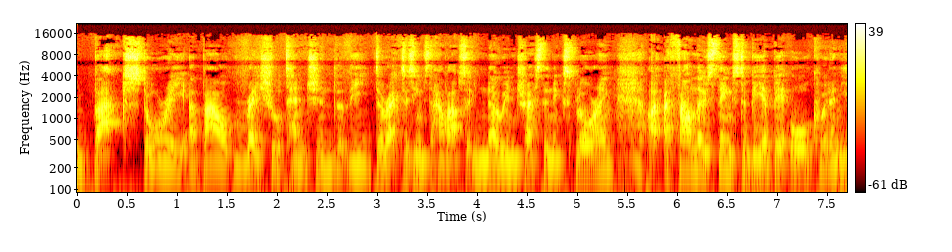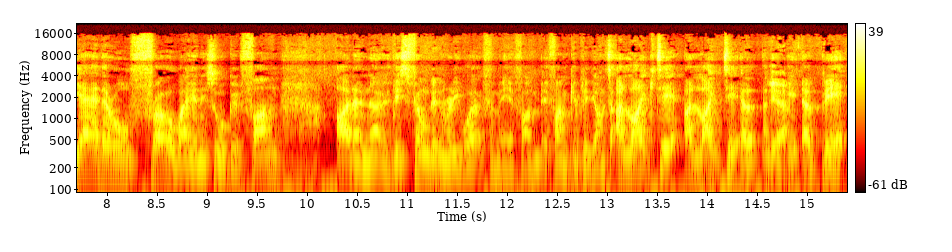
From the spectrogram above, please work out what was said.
backstory about racial tension that the director seems to have absolutely no interest in exploring. I, I found those things to be a bit awkward, and yeah, they're all throwaway and it's all good fun. I don't know. This film didn't really work for me. If I'm if I'm completely honest, I liked it. I liked it a, Yeah. a, a bit,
